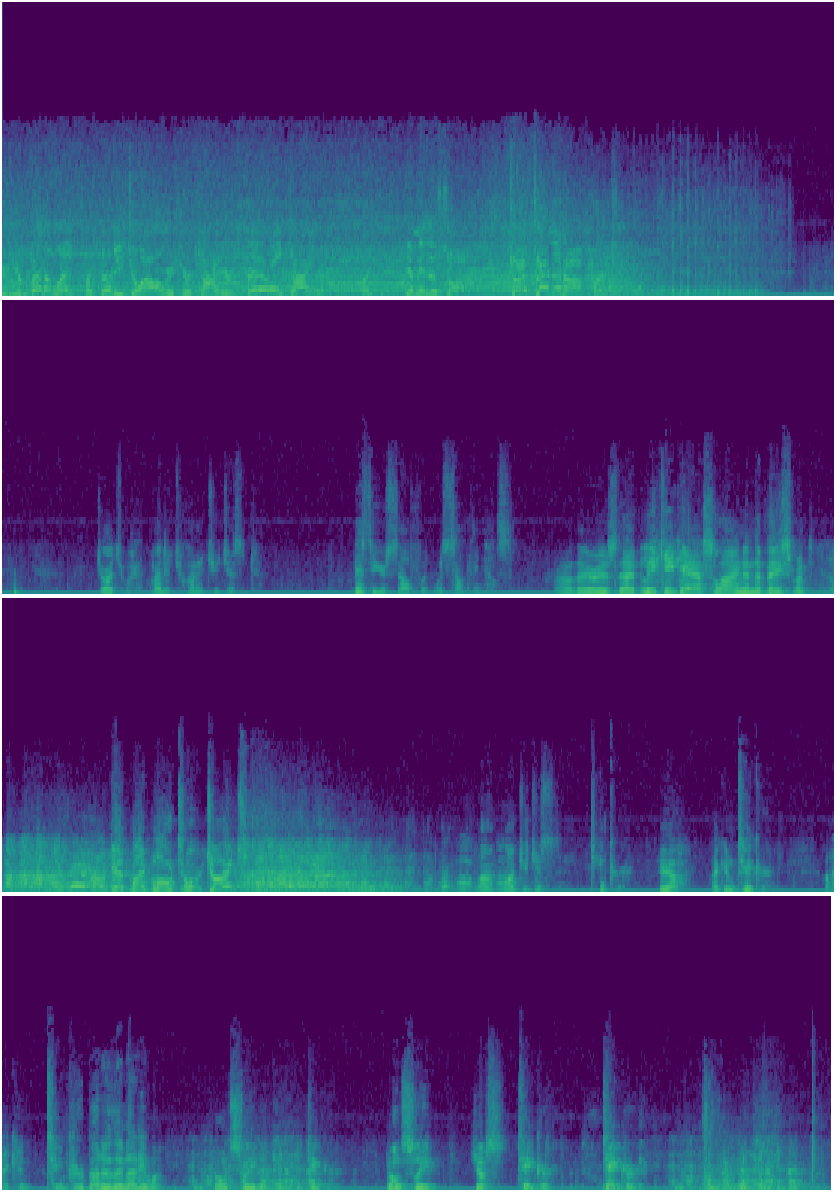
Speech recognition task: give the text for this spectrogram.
you you've been awake for 32 hours. You're tired, very tired. Now, give me this off. Turn, turn it off first. George, why don't why don't you just busy yourself with, with something else? Well, there is that leaky gas line in the basement. I'll get my blowtorch. George! Why, why why don't you just tinker? Yeah, I can tinker. I can tinker better than anyone. Don't sleep, tinker. Don't sleep, just tinker. Tinker.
